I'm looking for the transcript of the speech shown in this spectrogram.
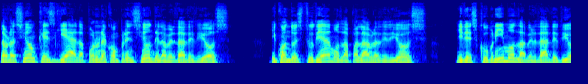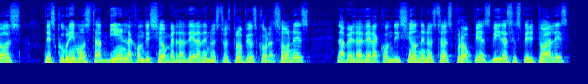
La oración que es guiada por una comprensión de la verdad de Dios. Y cuando estudiamos la palabra de Dios y descubrimos la verdad de Dios, descubrimos también la condición verdadera de nuestros propios corazones, la verdadera condición de nuestras propias vidas espirituales,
